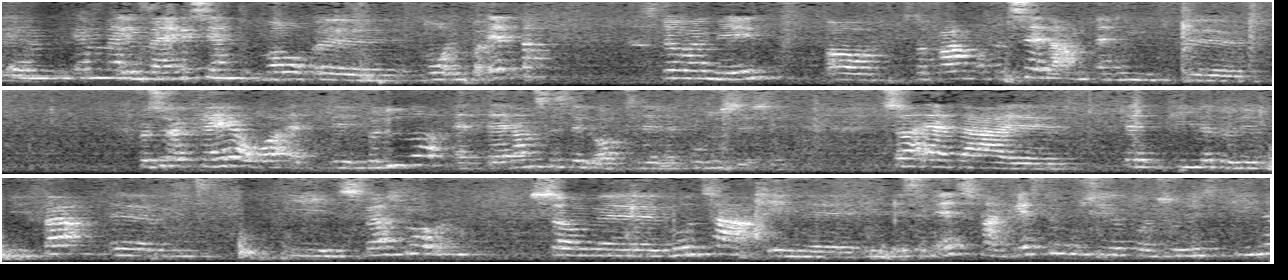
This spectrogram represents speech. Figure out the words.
øh, en magazine, hvor, øh, hvor en forælder skriver en mail og står frem og fortæller om, at hun øh, forsøger at klage over, at det forlyder, at datteren skal stille op til den her fotosession. Så er der øh, den pige, der blev nævnt lige før øh, i spørgsmålet, som øh, modtager en, øh, en sms fra en gæstemusiker på en journalist i Kina,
